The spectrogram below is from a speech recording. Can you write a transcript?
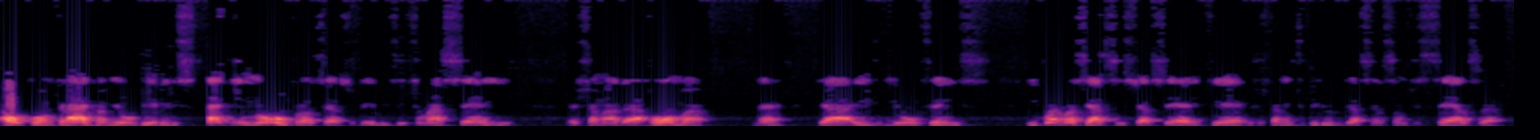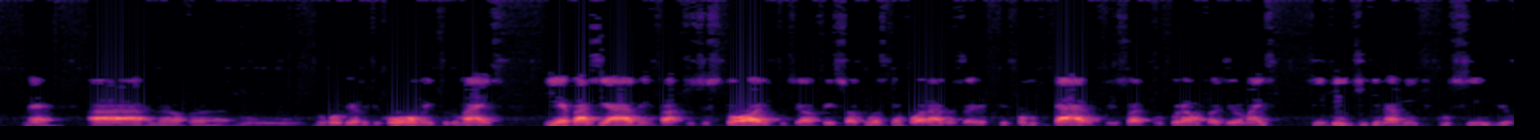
ao contrário, a meu ver, ele estagnou o processo dele. Existe uma série né, chamada Roma, né, que a HBO fez, e quando você assiste a série, que é justamente o período de ascensão de César, né, a, no, no, no, governo de Roma e tudo mais, e é baseado em fatos históricos, ela fez só duas temporadas porque ficou muito caro, eles procuravam fazer o mais fidedignamente possível.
